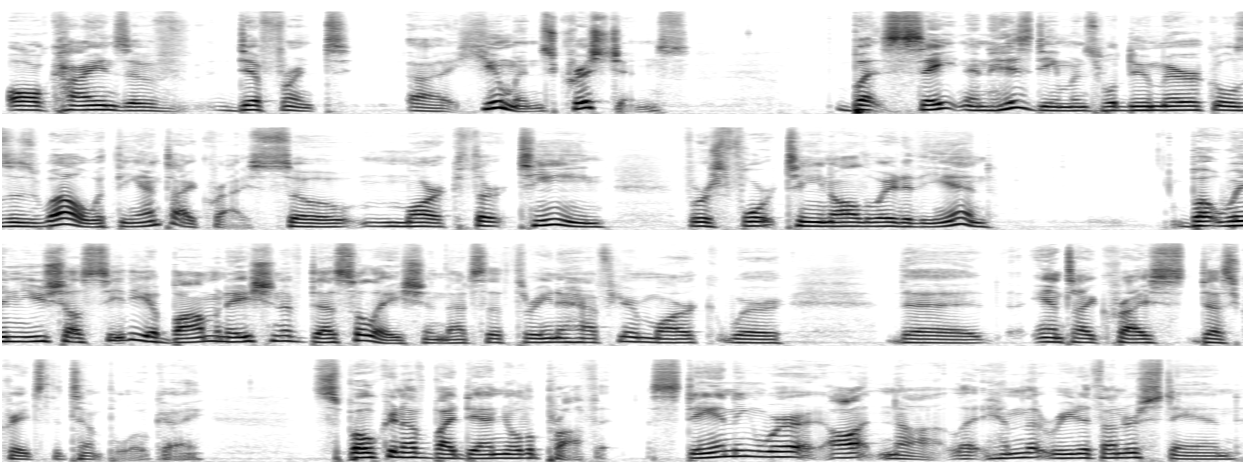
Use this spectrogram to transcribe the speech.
all kinds of different uh, humans, Christians, but Satan and his demons will do miracles as well with the Antichrist. So, Mark 13, verse 14, all the way to the end. But when you shall see the abomination of desolation, that's the three and a half year mark where the Antichrist desecrates the temple, okay? Spoken of by Daniel the prophet, standing where it ought not, let him that readeth understand.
